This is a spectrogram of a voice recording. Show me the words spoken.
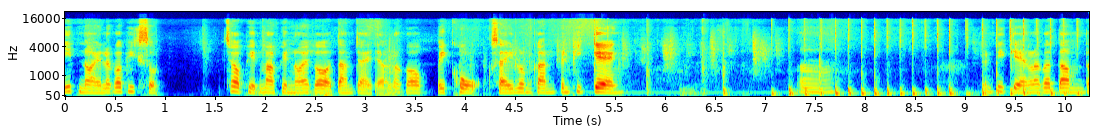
นิดหน่อยแล้วก็พริกสด ชอบเผ็ดมากเผ็ดน้อยก็ตามใจจ้ะแล้วก็ไปโขลกใส่รวมกันเป็นพริกแกงอ่าเป็นพริกแกงแล้วก็ตำต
